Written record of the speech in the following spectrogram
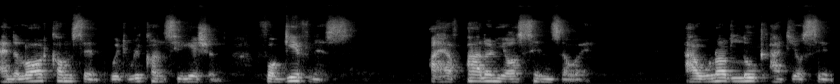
And the Lord comes in with reconciliation, forgiveness. I have pardoned your sins away. I will not look at your sin.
